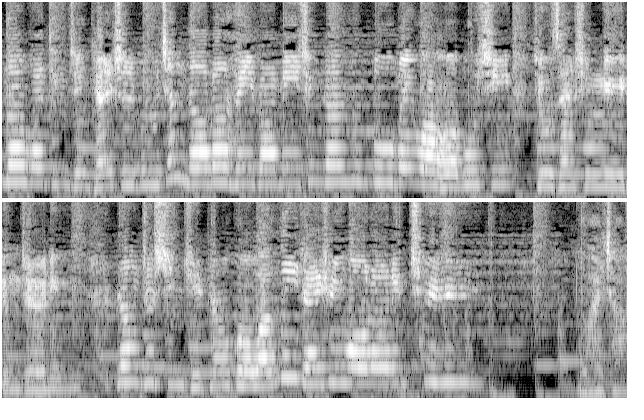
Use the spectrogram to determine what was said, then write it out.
哪晚听见开始不见，那把黑发比情染，不悲我不喜，就在心里等着你。让这心曲飘过万里，带去我的离去。想，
